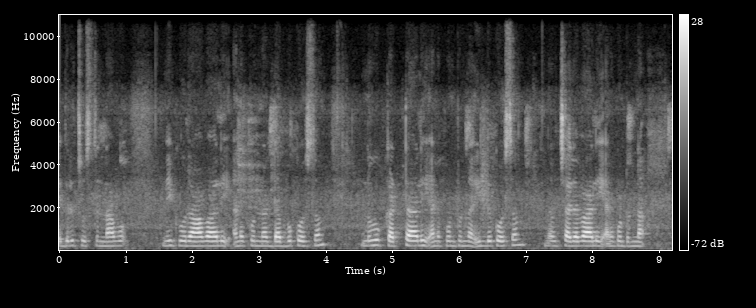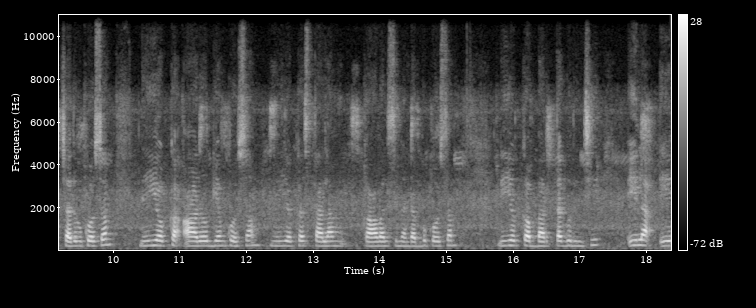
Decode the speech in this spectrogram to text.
ఎదురు చూస్తున్నావో నీకు రావాలి అనుకున్న డబ్బు కోసం నువ్వు కట్టాలి అనుకుంటున్న ఇల్లు కోసం నువ్వు చదవాలి అనుకుంటున్న చదువు కోసం నీ యొక్క ఆరోగ్యం కోసం నీ యొక్క స్థలం కావలసిన డబ్బు కోసం నీ యొక్క భర్త గురించి ఇలా ఏ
